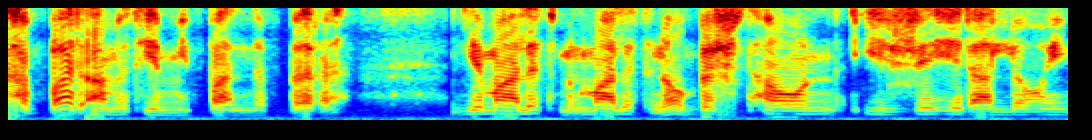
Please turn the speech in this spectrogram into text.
ከባድ አመት የሚባል ነበረ። ይህ ማለት ምን ማለት ነው? በሽታውን ይዤ ሄዳለሁኝ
